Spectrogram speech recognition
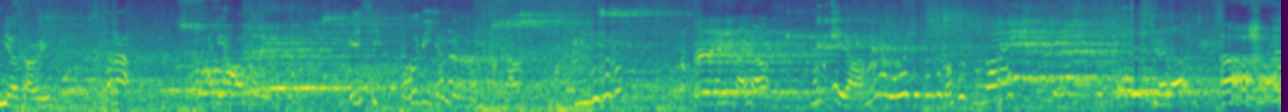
here, sorry. Shut up. I think I was Okay, shit. Hoodie just gonna come down. Need my help. Number eight ah? Huh? Why is it going to go so? Just shut up.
